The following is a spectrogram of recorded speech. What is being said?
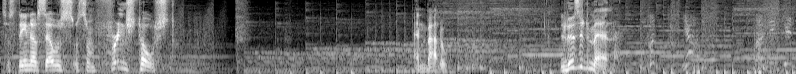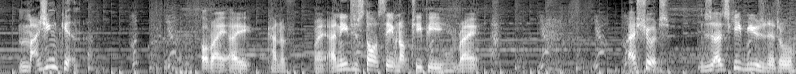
Sustain ourselves with some French toast. And battle. Lizard Man. Majinken. Alright, I kind of... Right, I need to start saving up TP, right? I should. Just, I just keep using it all.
